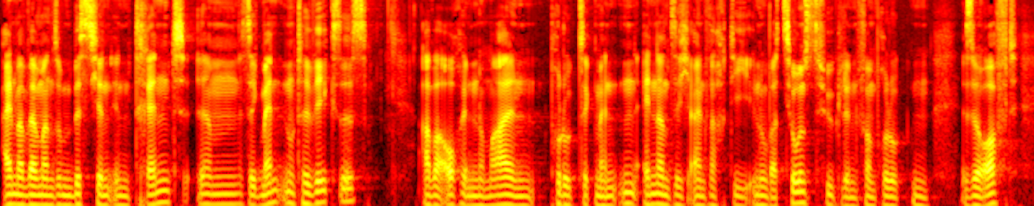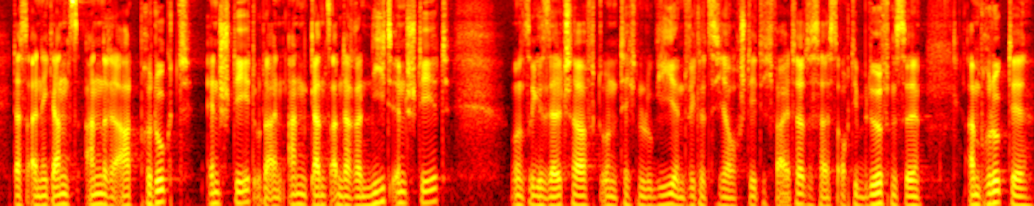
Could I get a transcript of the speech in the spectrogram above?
Einmal, wenn man so ein bisschen in Trendsegmenten ähm, unterwegs ist, aber auch in normalen Produktsegmenten ändern sich einfach die Innovationszyklen von Produkten sehr oft dass eine ganz andere Art Produkt entsteht oder ein ganz anderer Need entsteht. Unsere Gesellschaft und Technologie entwickelt sich auch stetig weiter. Das heißt, auch die Bedürfnisse an Produkte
